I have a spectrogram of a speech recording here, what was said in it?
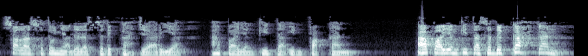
Salah satunya adalah sedekah jariah. Apa yang kita infakkan. Apa yang kita sedekahkan.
